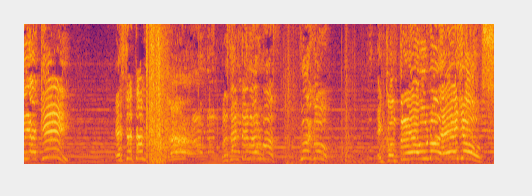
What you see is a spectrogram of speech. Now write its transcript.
nadie aquí! ¡Está tan... ¡Presenten armas! ¡Fuego! ¡Encontré a uno de ellos!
